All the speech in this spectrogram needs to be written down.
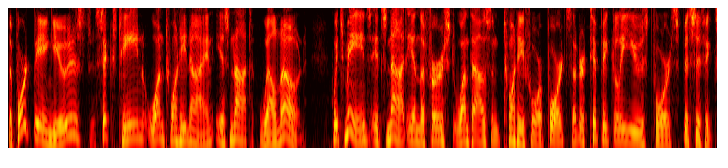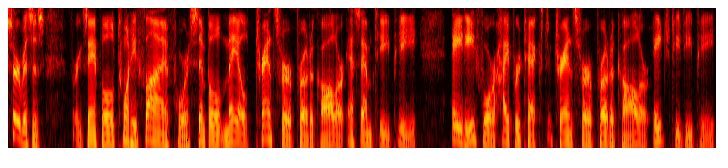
The port being used, 16129, is not well known, which means it's not in the first 1024 ports that are typically used for specific services. For example, 25 for Simple Mail Transfer Protocol or SMTP, 80 for Hypertext Transfer Protocol or HTTP,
